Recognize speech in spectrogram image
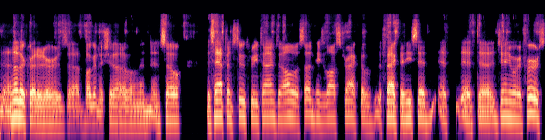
another creditor is uh, bugging the shit out of him. And, and so this happens two, three times, and all of a sudden he's lost track of the fact that he said at, at uh, January 1st,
